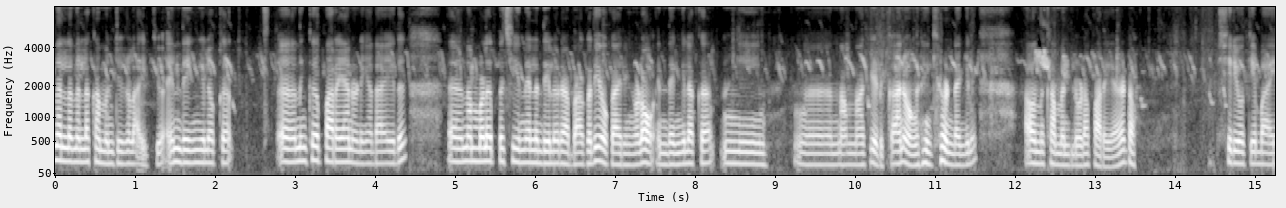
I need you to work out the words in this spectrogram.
നല്ല നല്ല കമന്റുകൾ അയയ്ക്കുക എന്തെങ്കിലുമൊക്കെ നിങ്ങൾക്ക് പറയാനുണ്ടെങ്കിൽ അതായത് നമ്മളിപ്പോൾ ചെയ്യുന്നതിൽ എന്തെങ്കിലും ഒരു അപാകതയോ കാര്യങ്ങളോ എന്തെങ്കിലുമൊക്കെ ആ, നന്നാക്കി എടുക്കാനോ അങ്ങനെയൊക്കെ ഉണ്ടെങ്കിൽ അതൊന്ന് കമന്റിലൂടെ പറയാം കേട്ടോ. ശരി ഓക്കെ ബൈ.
